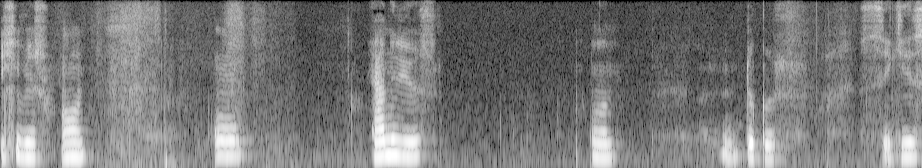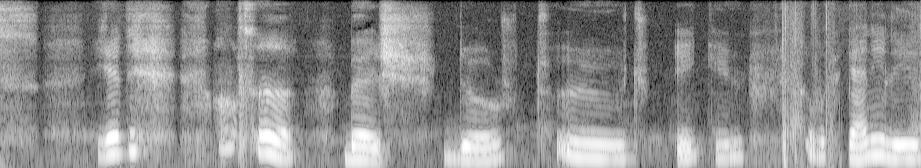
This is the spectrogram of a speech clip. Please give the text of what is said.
2 1 10 10 yani diyoruz. 10 9 8 7 6 5 4 3 2 0 Yenilik,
